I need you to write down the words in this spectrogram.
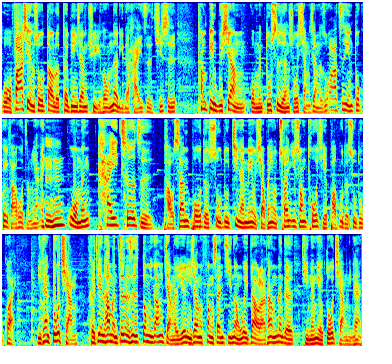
我发现说到了特偏乡去以后，那里的孩子其实他们并不像我们都市人所想象的说啊，资源多匮乏或怎么样。哎，嗯，我们开车子跑山坡的速度，竟然没有小朋友穿一双拖鞋跑步的速度快。你看多强，可见他们真的是东明刚刚讲的，有点像放山鸡那种味道啦。他们那个体能有多强？你看，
